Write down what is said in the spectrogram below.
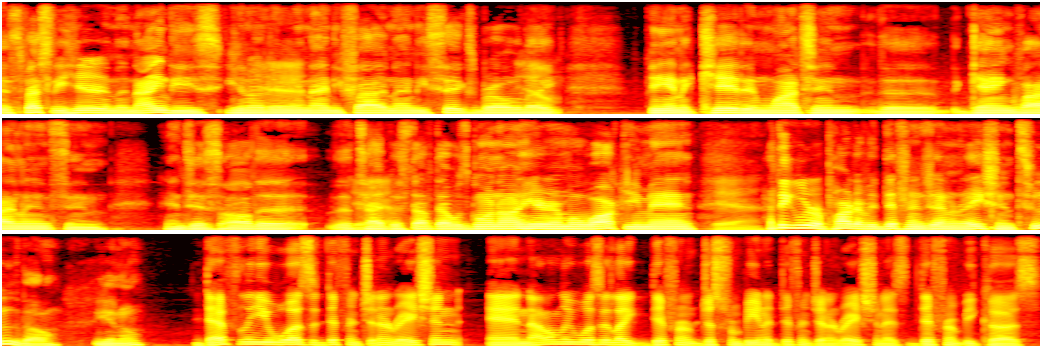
especially here in the '90s, you know what I mean, 95, 96, bro. Yeah. Like being a kid and watching the, the gang violence and and just all the the type of stuff that was going on here in Milwaukee, man. yeah. I think we were a part of a different generation too, though. You know, definitely it was a different generation and not only was it like different just from being a different generation it's different because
